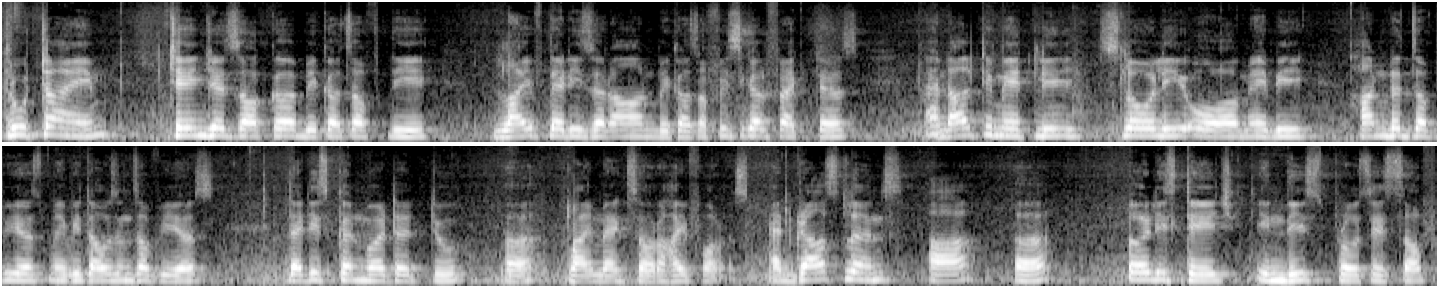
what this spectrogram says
Through time, changes occur because of the life that is around, because of physical factors, and ultimately, slowly, or maybe hundreds of years, maybe thousands of years, that is converted to a climax or a high forest. And grasslands are a early stage in this process of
